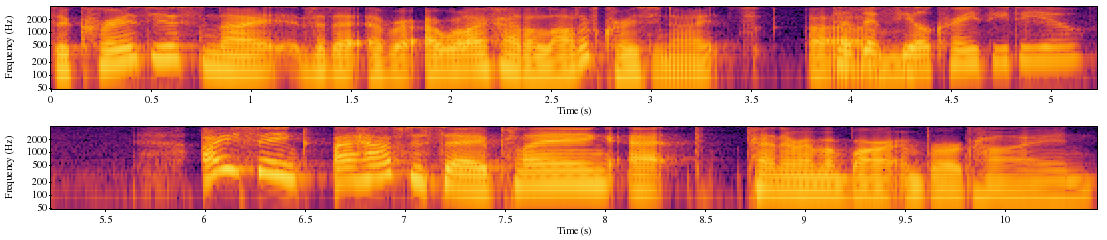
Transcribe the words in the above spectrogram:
The craziest night that I ever, well, I've had a lot of crazy nights. Uh, Does it feel crazy to you? I think I have to say, playing at Panorama Bar in Berghain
